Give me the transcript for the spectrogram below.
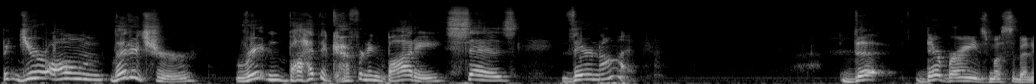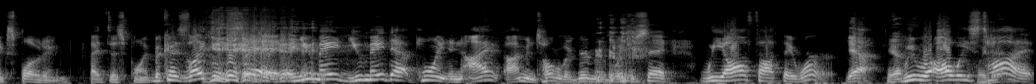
But your own literature, written by the governing body, says they're not. The their brains must have been exploding at this point because, like you said, and you made you made that point, and I I'm in total agreement with what you said. We all thought they were. Yeah. Yeah. We were always taught,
